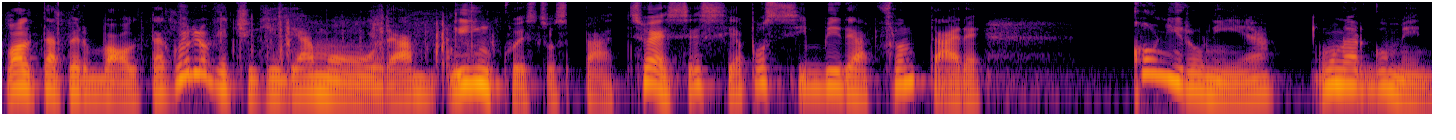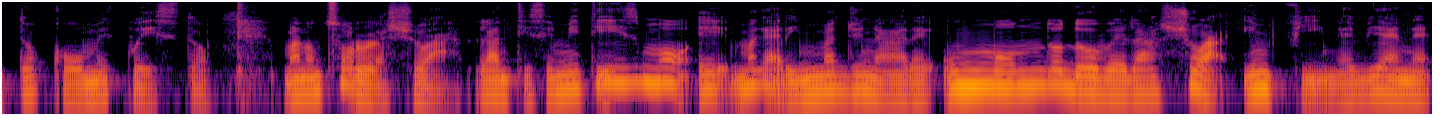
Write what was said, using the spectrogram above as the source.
volta per volta. Quello che ci chiediamo ora in questo spazio è se sia possibile affrontare con ironia un argomento come questo. Ma non solo la Shoah, l'antisemitismo e magari immaginare un mondo dove la Shoah infine viene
